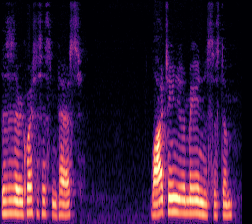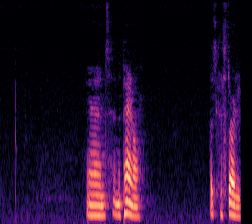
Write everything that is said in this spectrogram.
this is a request to system test. A lot of changes are made in the system and in the panel. Let's get started.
